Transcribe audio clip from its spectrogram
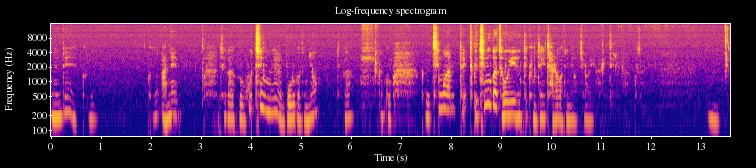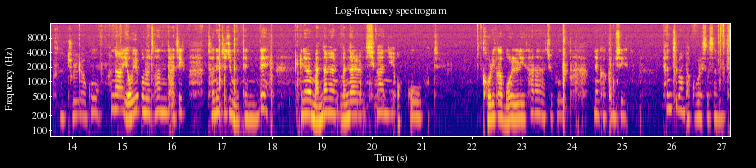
있는데 그, 그 아내 제가 그 호칭을 모르거든요. 제가 그리고 그 친구한테 그 친구가 저희한테 굉장히 잘하거든요. 저희 음, 주려고 하나 여유분을 샀는데 아직 전해주지 못했는데 왜냐면 만나면 만날 시간이 없고 거리가 멀리 살아가지고 그냥 가끔씩 편지만 받고 그랬었었는데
